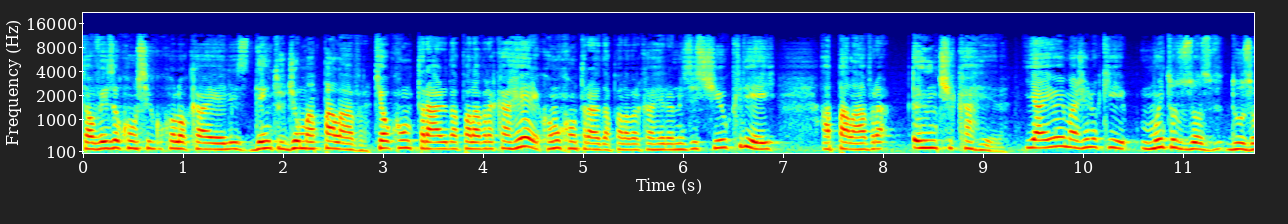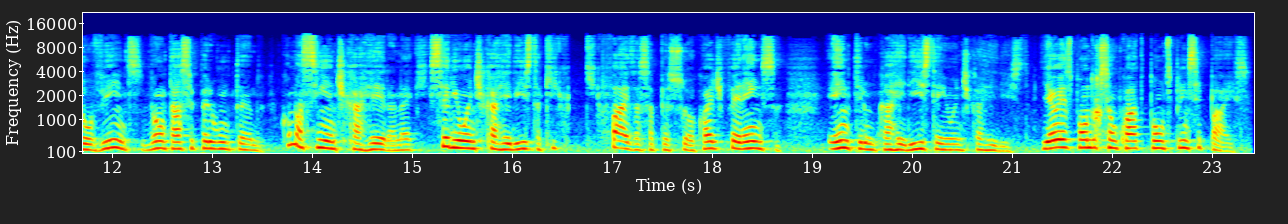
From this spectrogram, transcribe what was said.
talvez eu consiga colocar eles dentro de uma palavra, que é o contrário da palavra carreira. E como o contrário da palavra carreira não existia, eu criei a palavra anticarreira. E aí eu imagino que muitos dos, dos ouvintes vão estar se perguntando: como assim anticarreira? Né? O que seria um anticarreirista? O que, que faz essa pessoa? Qual é a diferença entre um carreirista e um anticarreirista? E eu respondo que são quatro pontos principais.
